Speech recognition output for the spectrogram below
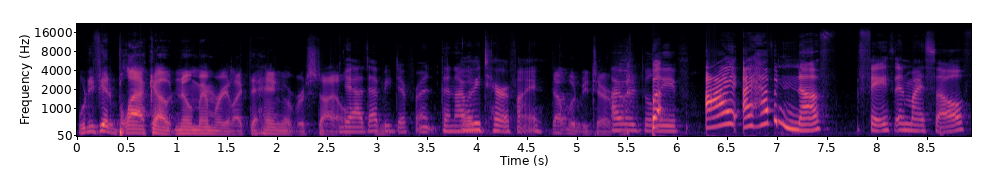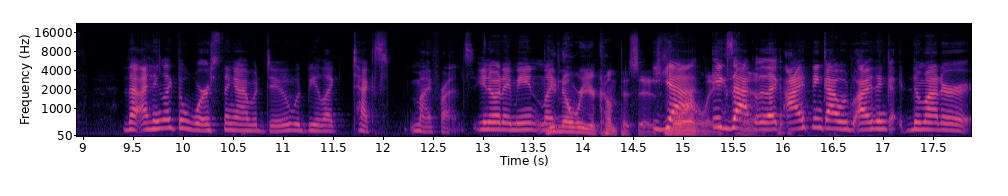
What if you had blackout, no memory, like the Hangover style? Yeah, that'd be different. Then I That would be terrifying. that would be terrifying. I terrifying. would But believe. I I have enough faith in myself that I think like the worst thing I would do would be like text my friends. You know what I mean? Like you know where your compass is. yeah, morally. exactly. Yeah. Like I think I would. I think no matter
